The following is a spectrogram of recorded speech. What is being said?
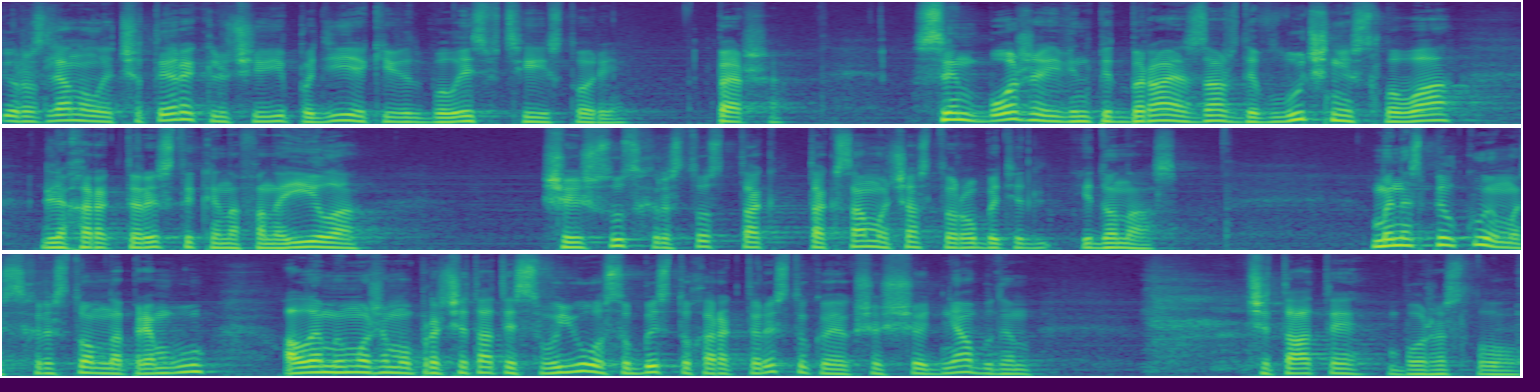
розглянули чотири ключові події, які відбулись в цій історії. Перше, син Божий він підбирає завжди влучні слова для характеристики Нафанаїла, що Ісус Христос так, так само часто робить і- до нас. Ми не спілкуємось з Христом напряму, але ми можемо прочитати свою особисту характеристику, якщо щодня будемо читати Боже Слово.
